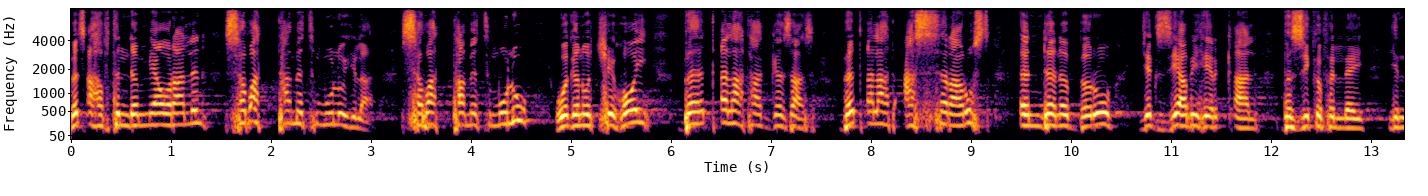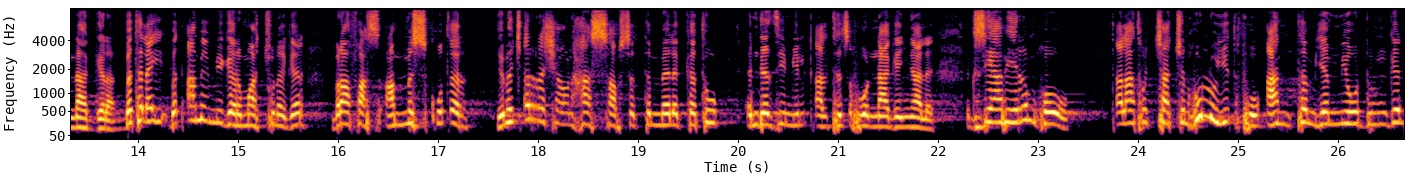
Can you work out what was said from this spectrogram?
መጽሐፍት እንደሚያወራልን ሰባት ዓመት ሙሉ ይላል። ሰባት ዓመት ሙሉ ወገኖቼ ሆይ በጠላት አገዛዝ በጠላት አሰራር ውስጥ እንደነበሩ የእግዚአብሔር ቃል በዚህ ክፍል ላይ ይናገራል። በተለይ በጣም የሚገርማችሁ ነገር ምዕራፍ አምስት ቁጥር የመጨረሻውን ሐሳብ ስትመለከቱ እንደዚህ የሚል ቃል ተጽፎ እናገኛለን። እግዚአብሔርም ሆ ጠላቶቻችን ሁሉ ይጥፉ፣ አንተም የሚወዱህን ግን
